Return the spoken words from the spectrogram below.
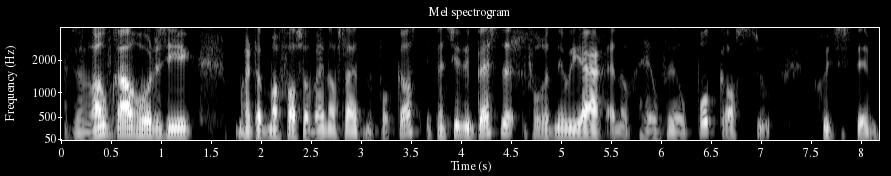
Het is een lang verhaal geworden, zie ik, maar dat mag vast wel bij een afsluitende podcast. Ik wens jullie het beste voor het nieuwe jaar en nog heel veel podcasts toe. Groetjes Tim.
